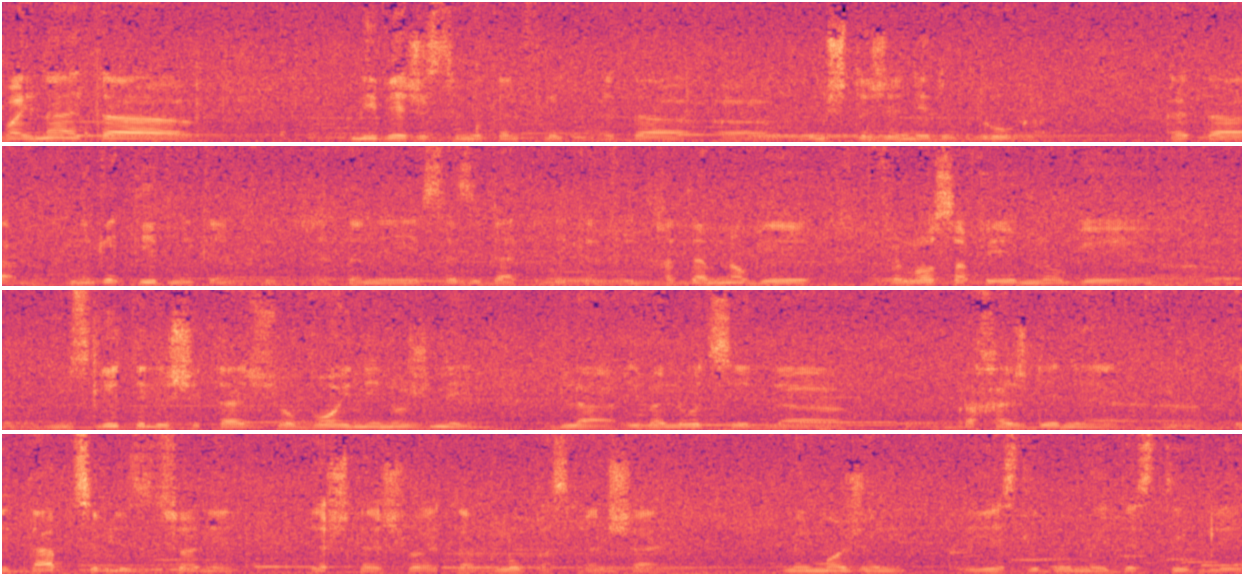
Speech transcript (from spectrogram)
Война – это невежественный конфликт, это э, уничтожение друг друга, это негативный конфликт, это не созидательный конфликт. Хотя многие философы, многие э, мыслители считают, что войны нужны для эволюции, для прохождения э, этап цивилизационный. Я считаю, что это глупость большая. Мы можем, если бы мы достигли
